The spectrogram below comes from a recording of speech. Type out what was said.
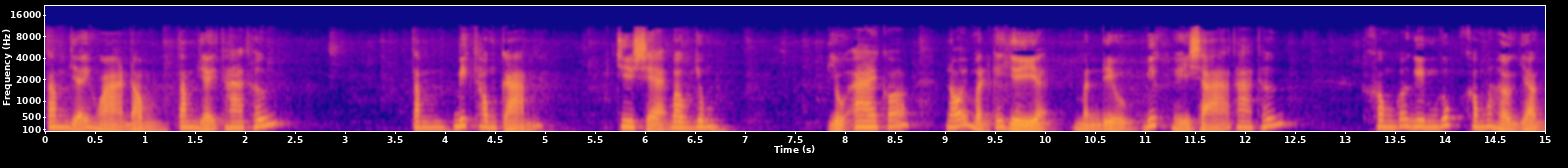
tâm dễ hòa đồng, tâm dễ tha thứ. Tâm biết thông cảm, chia sẻ bao dung. Dù ai có nói mình cái gì á, mình đều biết hỷ xả, tha thứ. Không có ghim gút không có hờn giận.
